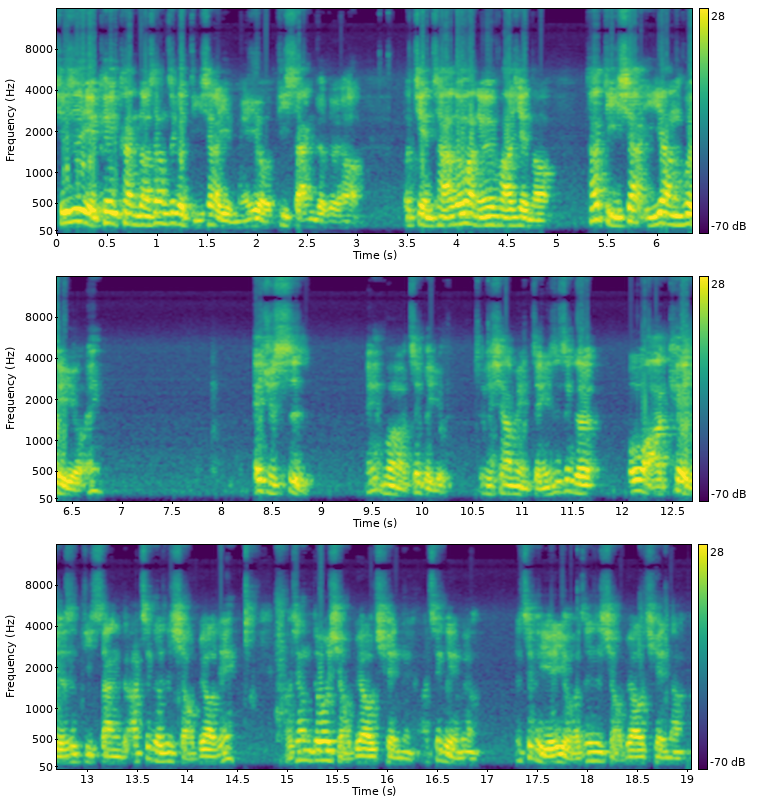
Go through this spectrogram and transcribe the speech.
其实也可以看到，像这个底下也没有第三个，对哈？我检查的话，你会发现哦，它底下一样会有，哎，H 四，哎，哇，这个有，这个下面等于是这个 O R K 的是第三个啊，这个是小标，哎，好像都有小标签呢，啊，这个有没有？那这个也有啊，这是小标签啊，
